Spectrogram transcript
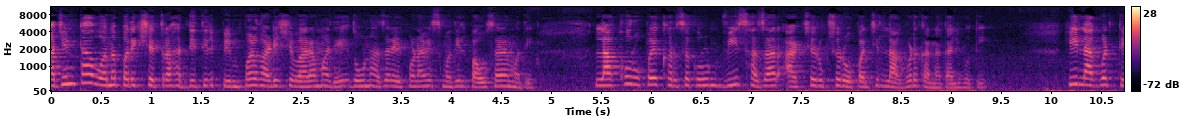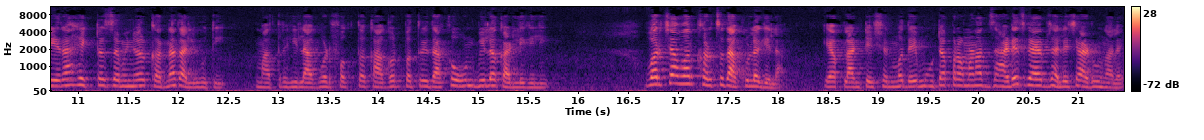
अजिंठा वनपरिक्षेत्र हद्दीतील पिंपळवाडी शिवारामध्ये दोन हजार एकोणावीसमधील पावसाळ्यामध्ये लाखो रुपये खर्च करून वीस हजार आठशे वृक्षरोपांची लागवड करण्यात आली होती. ही लागवड तेरा हेक्टर जमिनीवर करण्यात आली होती. मात्र ही लागवड फक्त कागदपत्रे दाखवून बिलं काढली गेली. वरच्या वर खर्च दाखवला गेला. या प्लांटेशनमध्ये मोठ्या प्रमाणात झाडेच गायब झाल्याचे आढळून आले.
